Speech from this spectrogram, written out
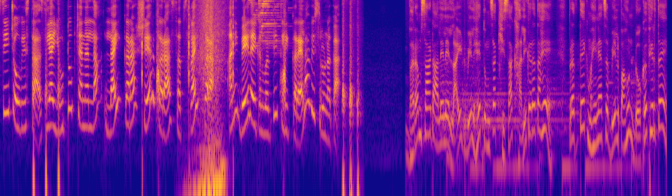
C चोवीस तास या यूट्यूब चॅनलला लाईक करा शेअर करा सबस्क्राईब करा आणि बेल आयकनवरती क्लिक करायला विसरू नका. भरमसाठ आलेले लाइट बिल हे तुमचा खिसा खाली करत आहे. प्रत्येक महिन्याचं बिल पाहून डोकं फिरतंय.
